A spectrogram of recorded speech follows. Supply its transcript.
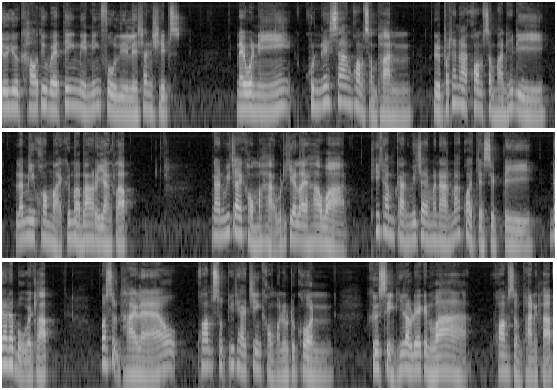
Do you cultivating meaningful relationships ในวันนี้คุณได้สร้างความสัมพันธ์ หรือพัฒนาความสัมพันธ์ที่ดี และมีความหมายขึ้นมาบ้างหรือยังครับ งานวิจัยของมหาวิทยาลัยฮาวาดที่ทำการวิจัยมานานมากกว่า 70 ปี ได้ระบุไว้ครับ ว่าสุดท้ายแล้ว ความสุขที่แท้จริงของมนุษย์ทุกคน คือสิ่งที่เราเรียกกันว่า ความสัมพันธ์ครับ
